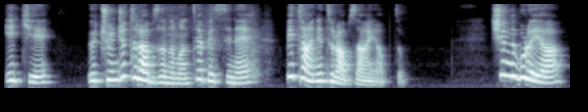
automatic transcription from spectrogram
2, 3. trabzanımın tepesine bir tane trabzan yaptım. Şimdi buraya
